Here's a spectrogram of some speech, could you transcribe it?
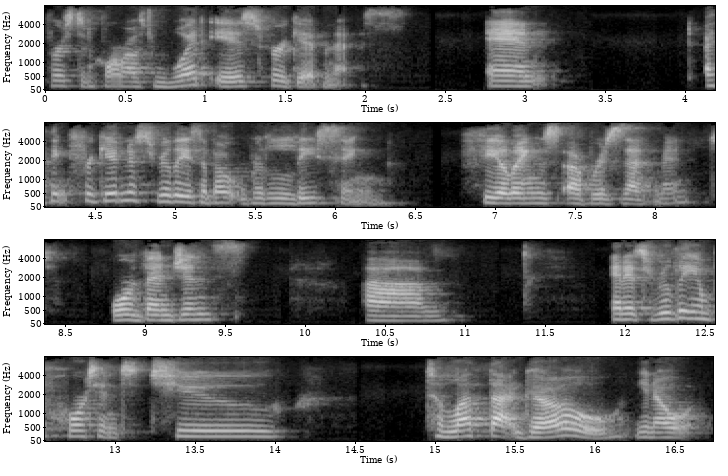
first and foremost what is forgiveness and i think forgiveness really is about releasing feelings of resentment or vengeance um, and it's really important to to let that go you know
